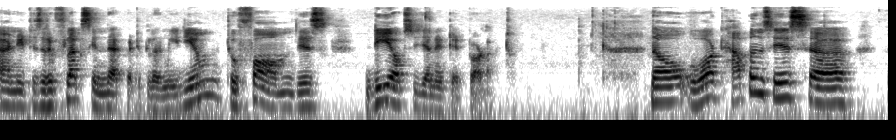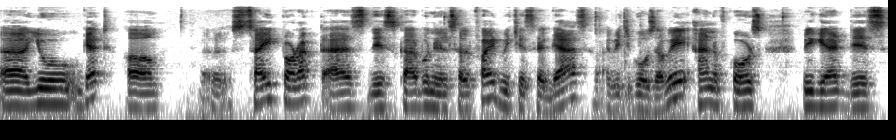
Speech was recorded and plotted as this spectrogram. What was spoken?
and it is reflux in that particular medium to form this deoxygenated product. Now what happens is uh, you get a, side product as this carbonyl sulfide which is a gas which goes away and of course we get this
